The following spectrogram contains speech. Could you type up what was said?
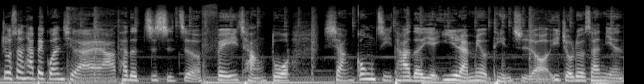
就算他被关起来啊，他的支持者非常多，想攻击他的也依然没有停止哦。一九六三年，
